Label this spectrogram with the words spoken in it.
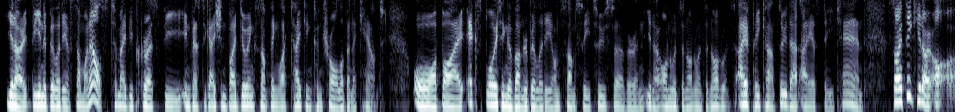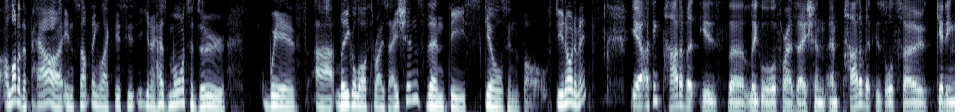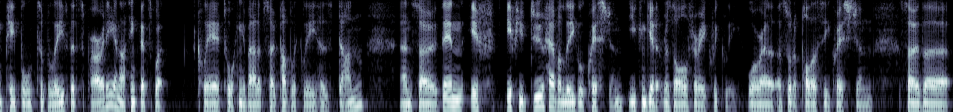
you know, the inability of someone else to maybe progress the investigation by doing something like taking control of an account or by exploiting a vulnerability on some C2 server and, you know, onwards and onwards and onwards. AFP can't do that, ASD can. So I think, you know, a, lot of the power in something like this is, you know, has more to do with uh, legal authorizations than the skills involved. Do you know what I mean? Yeah, I think part of it is the legal authorization, and part of it is also getting people to believe that it's a priority. And I think that's what Clare talking about it so publicly has done. And so then if if you do have a legal question, you can get it resolved very quickly or a, a sort of policy question. So the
